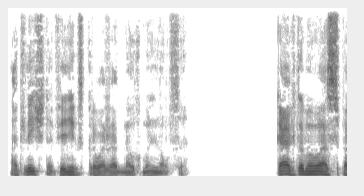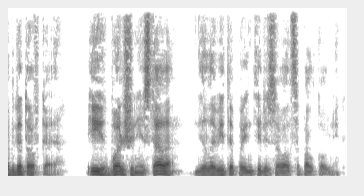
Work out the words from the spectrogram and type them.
«Отлично», — Феникс кровожадно ухмыльнулся. «Как там у вас подготовка? Их больше не стало?» — деловито поинтересовался полковник.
